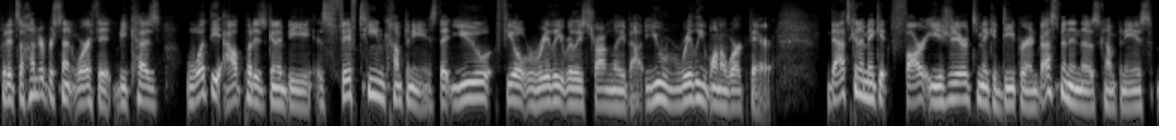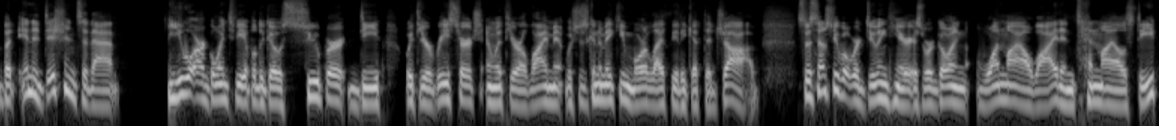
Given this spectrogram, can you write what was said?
but it's 100% worth it because what the output is going to be is 15 companies that you feel really, really strongly about. You really want to work there. That's going to make it far easier to make a deeper investment in those companies. But in addition to that, you are going to be able to go super deep with your research and with your alignment, which is going to make you more likely to get the job. So essentially what we're doing here is we're going one mile wide and 10 miles deep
